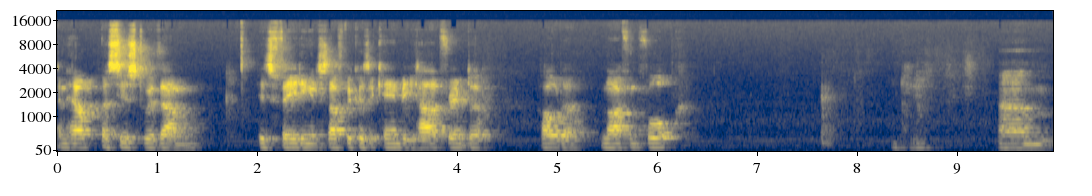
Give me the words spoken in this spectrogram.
and help assist with um, his feeding and stuff because it can be hard for him to hold a knife and fork. Um,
